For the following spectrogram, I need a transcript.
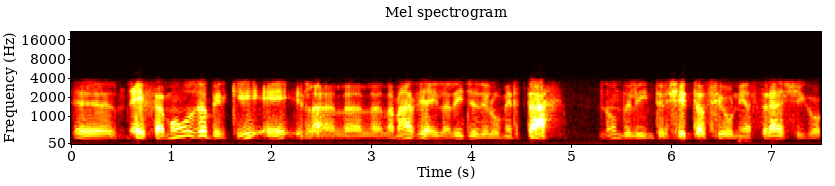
eh, è famosa perché è la, la, la, la mafia è la legge dell'omertà, non delle intercettazioni a strascico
